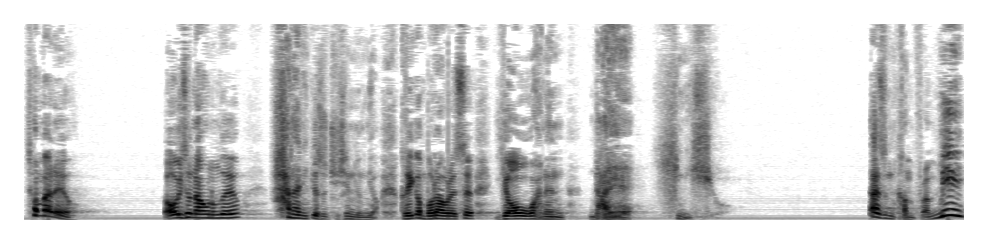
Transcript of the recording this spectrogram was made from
천만에요. 어디서 나오는 거예요? 하나님께서 주신 능력. 그러니까 뭐라고 그랬어요? 여호와는 나의 힘이시오. Doesn't come from me.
